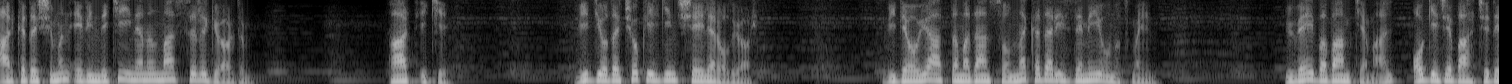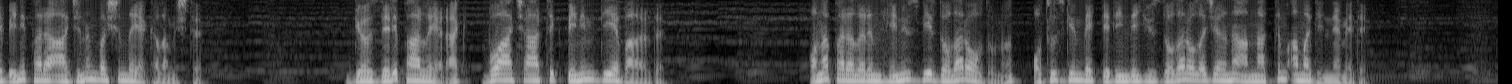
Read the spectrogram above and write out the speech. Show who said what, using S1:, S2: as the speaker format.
S1: Arkadaşımın evindeki inanılmaz sırrı gördüm. Part 2 Videoda çok ilginç şeyler oluyor. Videoyu atlamadan sonuna kadar izlemeyi unutmayın. Üvey babam Kemal, o gece bahçede beni para ağacının başında yakalamıştı. Gözleri parlayarak, bu ağaç artık benim diye bağırdı. Ona paraların henüz bir dolar olduğunu, 30 gün beklediğinde 100 dolar olacağını anlattım ama dinlemedi.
